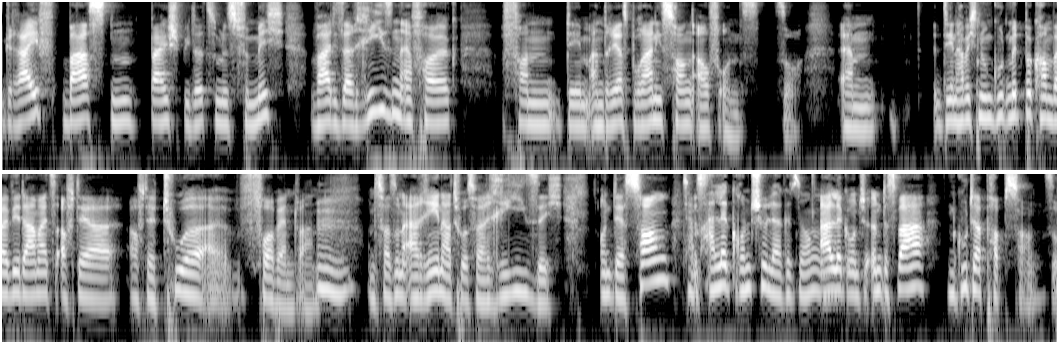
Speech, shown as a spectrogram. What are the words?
greifbarsten Beispiele, zumindest für mich, war dieser Riesenerfolg von dem Andreas Burani-Song Auf uns. So. Ähm, den habe ich nun gut mitbekommen, weil wir damals auf der, auf der Tour äh, Vorband waren. Mhm. Und es war so eine Arena-Tour, es war riesig. Und der Song Das haben ist alle Grundschüler gesungen. alle Grund und es war ein guter Popsong, so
